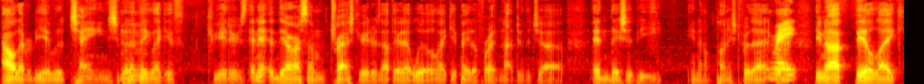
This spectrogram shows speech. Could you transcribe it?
I'll ever be able to change, but I Mhm. think like if creators and, it, and there are some trash creators out there that will like get paid up front and not do the job and they should be, you know, punished for that. But, right, you know, I feel like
